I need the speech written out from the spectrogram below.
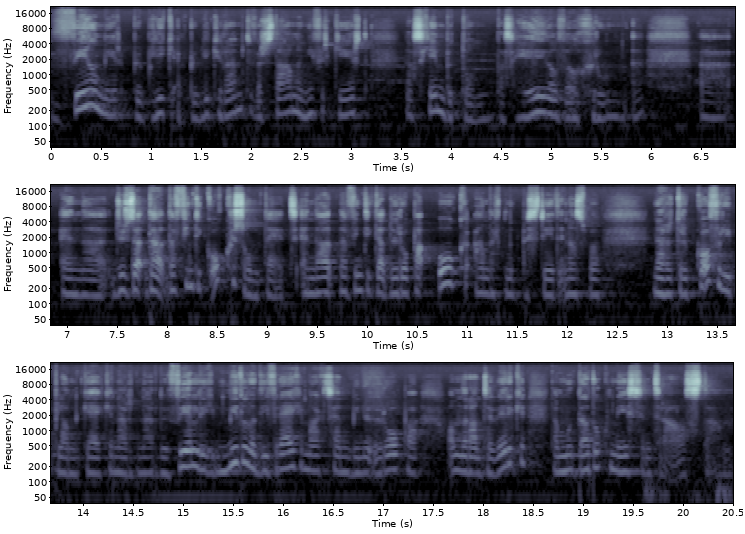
veel meer publiek en publieke ruimte verstaan, maar niet verkeerd. Dat is geen beton, dat is heel veel groen. Hè. Uh, en, uh, dus dat, dat, dat, vind ik ook gezondheid. En dat, dat vind ik dat Europa ook aandacht moet besteden. En als we naar het recoveryplan kijken, naar, naar de vele middelen die vrijgemaakt zijn binnen Europa om eraan te werken, dan moet dat ook mee centraal staan.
